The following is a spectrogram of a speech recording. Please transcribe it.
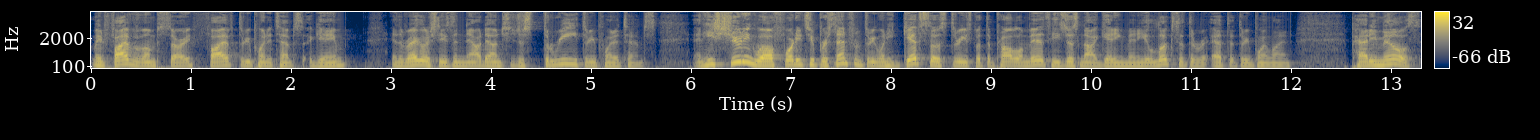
I mean, five of them, sorry, five three point attempts a game in the regular season, now down to just three three point attempts. And he's shooting well, 42% from three when he gets those threes, but the problem is he's just not getting many looks at the at the three point line. Patty Mills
